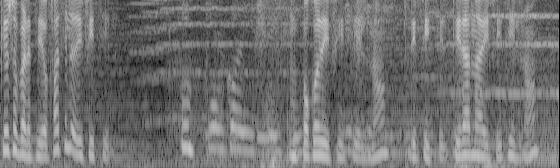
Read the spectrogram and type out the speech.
¿Qué os ha parecido? ¿Fácil o difícil? Un poco difícil. Un poco difícil, ¿no? Difícil, tirando a difícil, ¿no?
